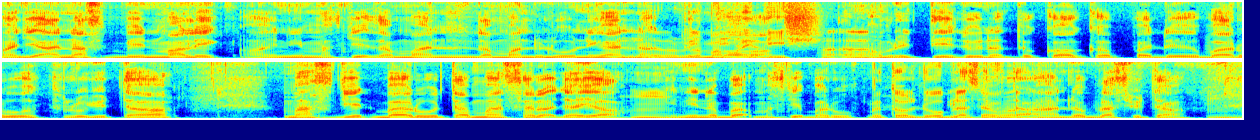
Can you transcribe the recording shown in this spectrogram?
Masjid Anas bin Malik ha, Ini masjid zaman zaman dulu ni kan nak Zaman tukar- British. Zaman British tu nak tukar kepada baru 10 juta Masjid baru Taman Salak Jaya hmm. Ini buat masjid baru Betul, 12 juta. ha, 12 juta hmm.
